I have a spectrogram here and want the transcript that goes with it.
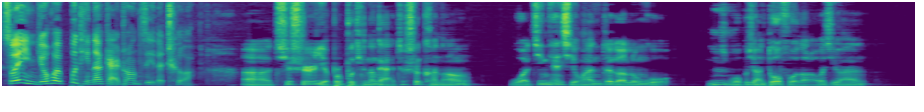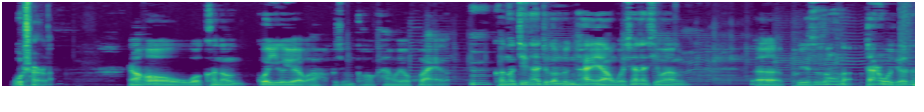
所以你就会不停的改装自己的车。呃，其实也不是不停的改，就是可能我今天喜欢这个轮毂，嗯我不喜欢多幅的了，我喜欢无齿儿的。然后我可能过一个月，哇，不行，不好看，我又换一个。嗯可能今天就跟轮胎一样，我现在喜欢呃普利司通的，但是我觉得它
